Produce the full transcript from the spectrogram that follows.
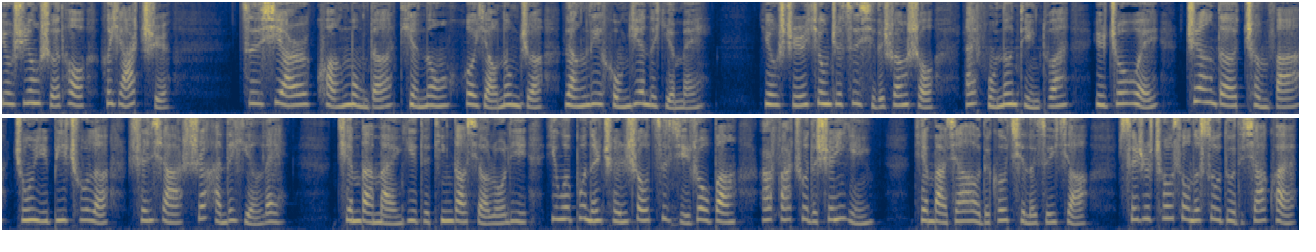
有时用舌头和牙齿仔细而狂猛的舔弄或咬弄着两粒红艳的眼眉，有时用着自己的双手来抚弄顶端与周围。这样的惩罚终于逼出了身下湿寒的眼泪。天霸满意的听到小萝莉因为不能承受自己肉棒而发出的呻吟，天霸骄傲的勾起了嘴角。随着抽送的速度的加快，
